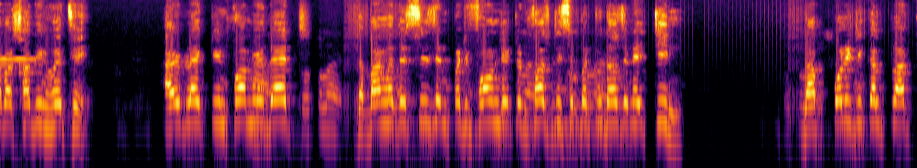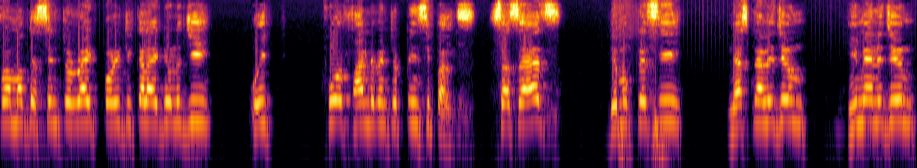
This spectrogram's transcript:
আবার স্বাধীন হয়েছে। I would like to inform you that the Bangladesh season party founded on first December two thousand eighteen the political platform of the central right political ideology with four fundamental principles such as democracy, nationalism, humanism,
